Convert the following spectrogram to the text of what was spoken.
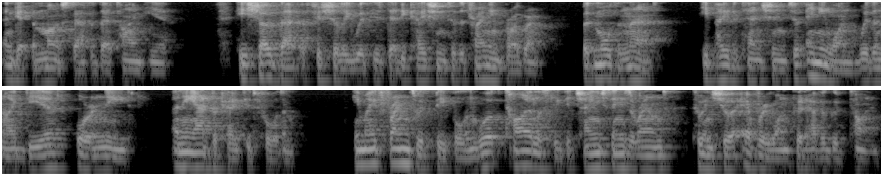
and get the most out of their time here. He showed that officially with his dedication to the training program. But more than that, he paid attention to anyone with an idea or a need, and he advocated for them. He made friends with people and worked tirelessly to change things around to ensure everyone could have a good time.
